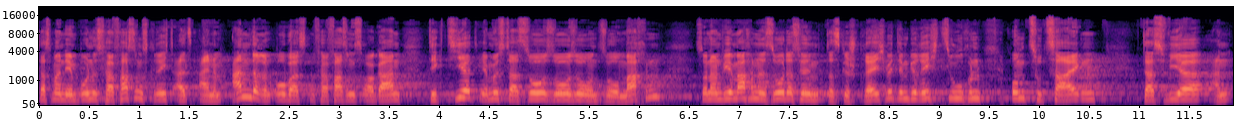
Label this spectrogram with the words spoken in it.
dass man dem Bundesverfassungsgericht als einem anderen obersten Verfassungsorgan diktiert, ihr müsst das so, so, so und so machen, sondern wir machen es so, dass wir das Gespräch mit dem Gericht suchen, um zu zeigen, dass wir an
